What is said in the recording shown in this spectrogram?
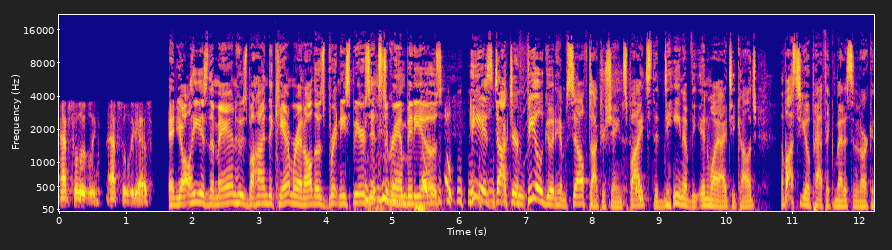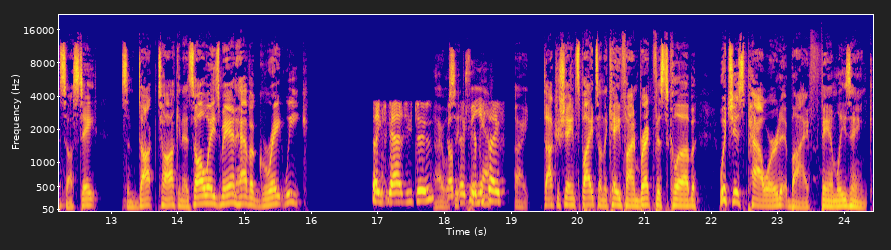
Absolutely, absolutely, yes. And y'all, he is the man who's behind the camera and all those Britney Spears Instagram videos. He is Dr. Feelgood himself, Dr. Shane Speights, the Dean of the NYIT College of Osteopathic Medicine at Arkansas State. Some doc talk. And as always, man, have a great week. Thanks, guys. You too. I will Y'all see- take care. Be safe. All right. Dr. Shane Speights on the KFIN Breakfast Club, which is powered by Families Inc.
